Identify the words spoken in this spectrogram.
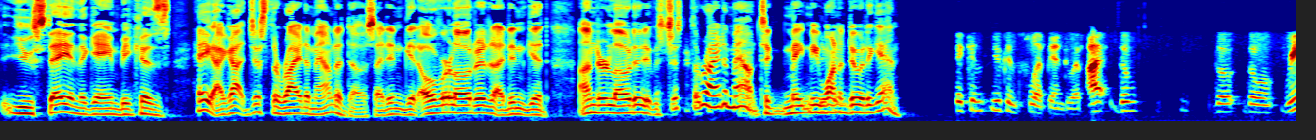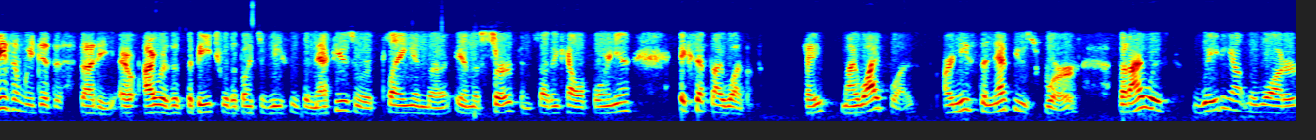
you stay in the game because hey, I got just the right amount of dose. I didn't get overloaded. I didn't get underloaded. It was just the right amount to make me want to do it again. It can you can slip into it. I the the the reason we did this study, I, was at the beach with a bunch of nieces and nephews, and we were playing in the in the surf in Southern California. Except I wasn't. Okay, my wife was. Our nieces and nephews were, but I was wading out in the water,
